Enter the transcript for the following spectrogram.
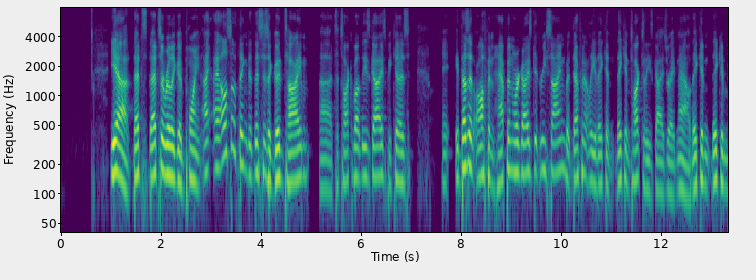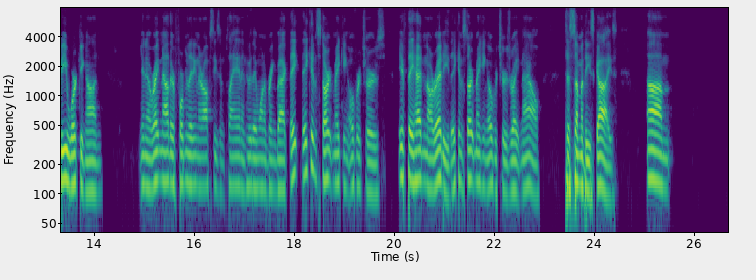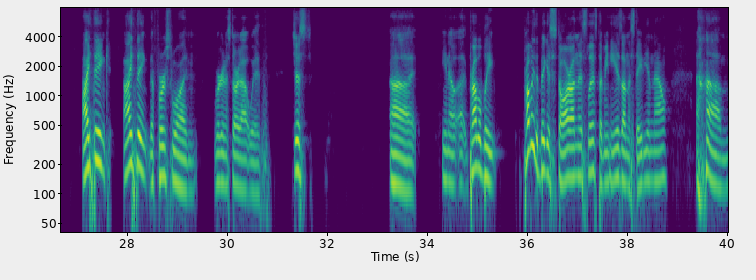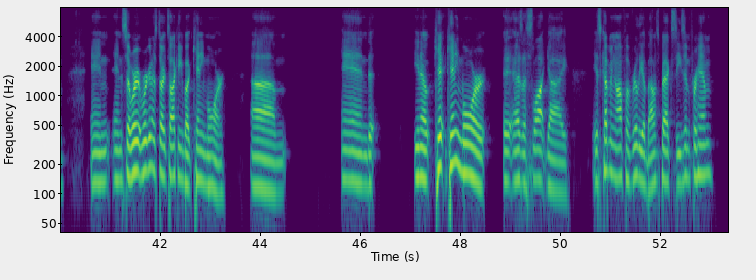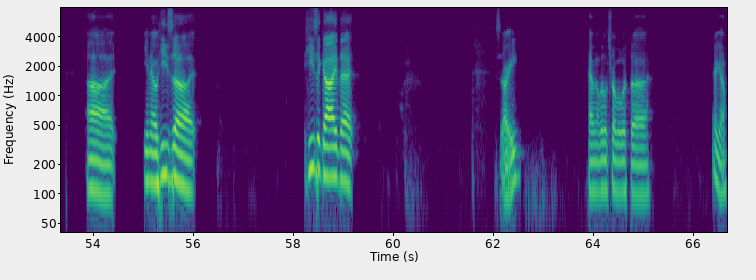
yeah, that's that's a really good point. I, I also think that this is a good time uh, to talk about these guys because it, it, doesn't often happen where guys get re-signed, but definitely they can they can talk to these guys right now. They can they can be working on, you know, right now they're formulating their offseason plan and who they want to bring back. They they can start making overtures if they hadn't already. They can start making overtures right now to some of these guys. Um, I think I think the first one we're going to start out with just uh you know uh, probably probably the biggest star on this list. I mean he is on the stadium now. Um and and so we're we're going to start talking about kenny moore. Um and you know Ke- kenny moore as a slot guy is coming off of really a bounce back season for him. Uh you know he's uh he's a guy that Sorry. Having a little trouble with uh there you go.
